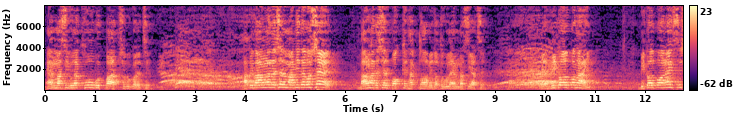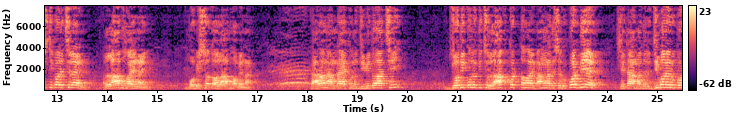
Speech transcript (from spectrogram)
এম্বাসিগুলা খুব উৎপাত শুরু করেছে। আপনি বাংলাদেশের মাটিতে বসে বাংলাদেশের পক্ষে থাকতে হবে, যতগুলো এম্বাসি আছে। এর বিকল্প নাই। বিকল্প অনেক সৃষ্টি করেছিলেন, লাভ হয় নাই। ভবিষ্যতেও লাভ হবে না। কারণ আমরা এখনও জীবিত আছি। যদি কোনো কিছু লাভ করতে হয় বাংলাদেশের উপর দিয়ে, সেটা আমাদের জীবনের উপর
